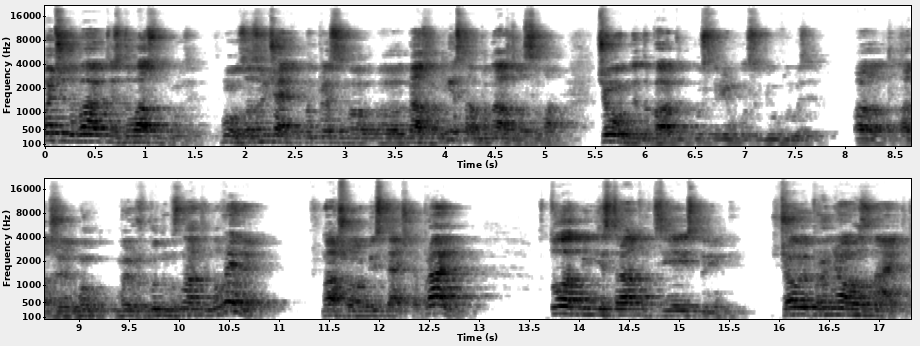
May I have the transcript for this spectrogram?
Хочу додатись до вас у друзі. Ну, зазвичай тут написано е, назва міста або назва села. Чому не додати таку сторінку собі у друзі? А, адже ну, ми ж будемо знати новини нашого містечка, правильно? Хто адміністратор цієї сторінки? Що ви про нього знаєте?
